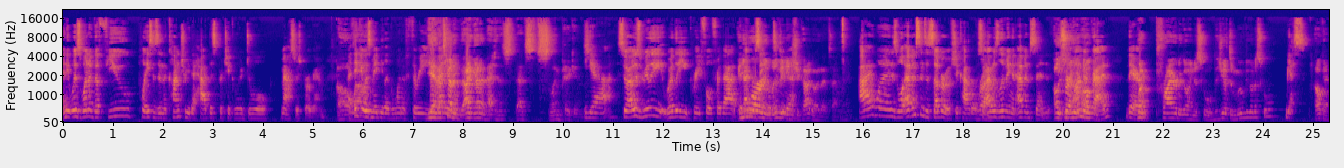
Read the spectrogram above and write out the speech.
and it was one of the few places in the country that had this particular dual master's program. Oh, I think wow. it was maybe like one of three. Yeah, that's gotta. I gotta imagine that's that's slim pickings. Yeah, so I was really really grateful for that. and that you I were was already able to do living in. Chicago at that time, right? I was well. Evanston's a suburb of Chicago, so I was living in Evanston Oh, so for were- okay. undergrad there. But prior to going to school, did you have to move to go to school? yes, Okay.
